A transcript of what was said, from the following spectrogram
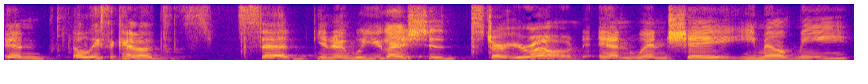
and Alissa kind of said, you know, well, you guys should start your own. And when Shay emailed me,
